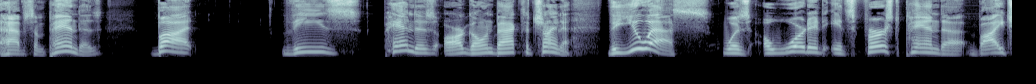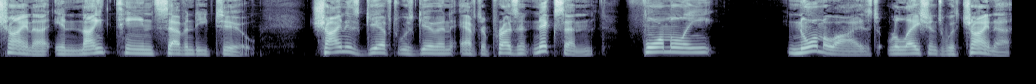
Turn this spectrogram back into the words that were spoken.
have some pandas. But these pandas are going back to China. The U.S. was awarded its first panda by China in 1972. China's gift was given after President Nixon formally normalized relations with China,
